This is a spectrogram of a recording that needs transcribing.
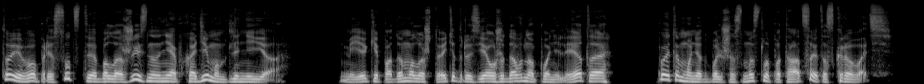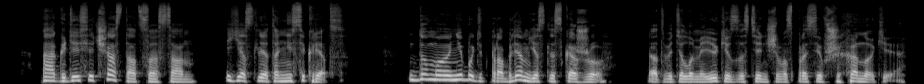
то его присутствие было жизненно необходимым для неё. Миюки подумала, что эти друзья уже давно поняли это, поэтому нет больше смысла пытаться это скрывать. «А где сейчас Тацуя-сан, если это не секрет?» «Думаю, не будет проблем, если скажу», — ответила Миюки, застенчиво спросивший Ханоки.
